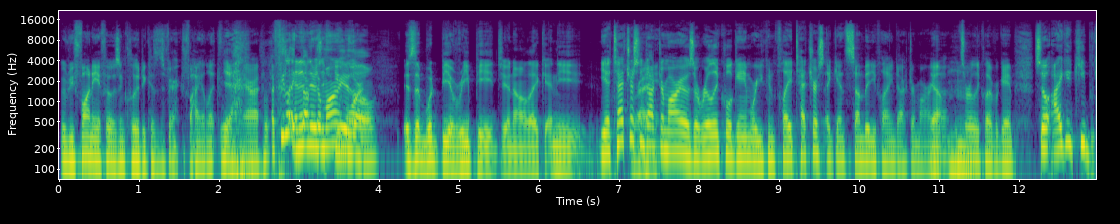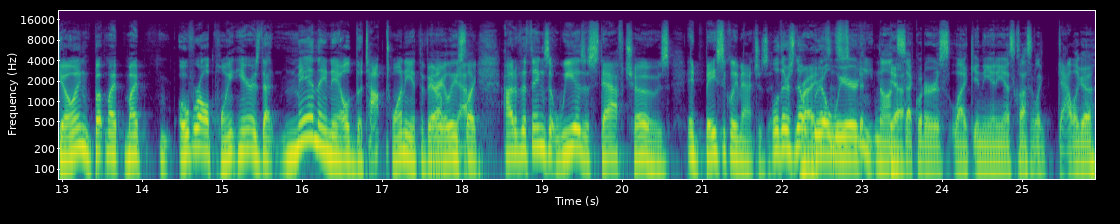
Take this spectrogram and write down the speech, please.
it would be funny if it was included because it's very violent. from Yeah. the era. I feel like And then there's a Dr. Mario more. Though is it would be a repeat. You know, like any. Yeah, Tetris and Dr. Mario is a really cool game where you can play Tetris against somebody playing Dr. Mario. Yeah. It's a mm-hmm. really clever game. So I could keep going, but my my overall point here is that man, they nailed the top twenty at the very Yeah. least. Yeah. Like out of the things that we as a staff chose, it basically matches it. well, there's no Right. real weird non sequiturs like in the NES classic, like Galaga.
